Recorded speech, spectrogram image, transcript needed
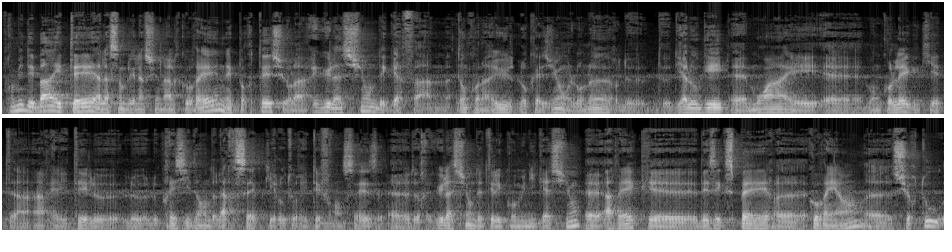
Le premier débat était à l'Assemblée nationale coréenne et portait sur la régulation des GAFAM. Donc on a eu l'occasion, l'honneur de, dialoguer, euh, moi et euh, mon collègue qui est en, réalité le, président de l'ARCEP, qui est l'autorité française euh, de régulation des télécommunications, euh, avec euh, des experts coréens, surtout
